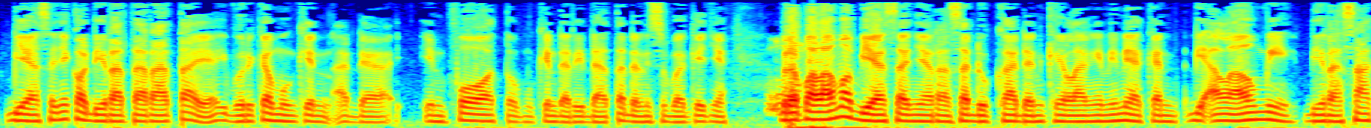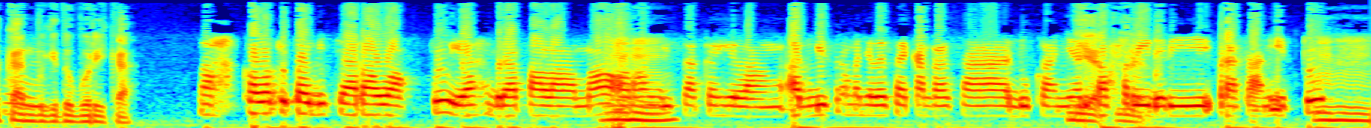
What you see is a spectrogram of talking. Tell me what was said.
biasanya kalau di rata-rata ya Ibu Rika mungkin ada info atau mungkin dari data dan sebagainya. Ya. Berapa lama biasanya rasa duka dan kehilangan ini akan dialami, dirasakan hmm. begitu Bu Rika? Nah, kalau kita bicara waktu ya, berapa lama hmm. orang bisa kehilang, bisa menyelesaikan rasa dukanya, yeah, recovery yeah. dari perasaan itu, hmm.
